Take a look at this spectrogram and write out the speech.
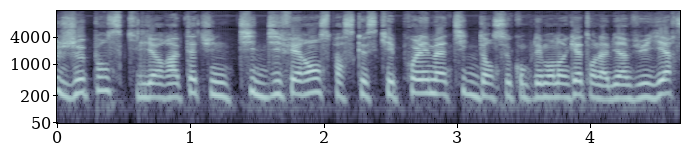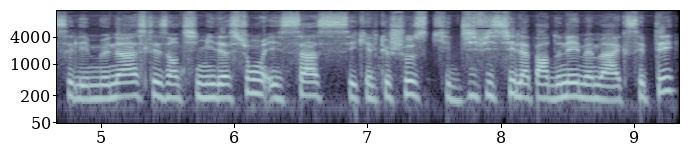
je pense qu'il y aura peut-être une petite différence parce que ce qui est problématique dans ce complément d'enquête, on l'a bien vu hier, c'est les menaces, les intimidations, et ça, c'est quelque chose qui est difficile à pardonner, même à accepter.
